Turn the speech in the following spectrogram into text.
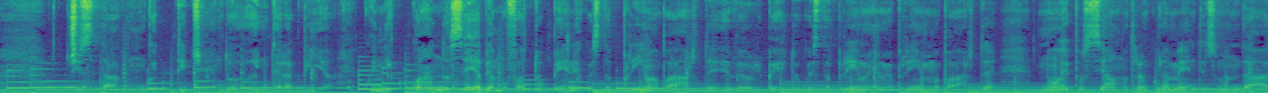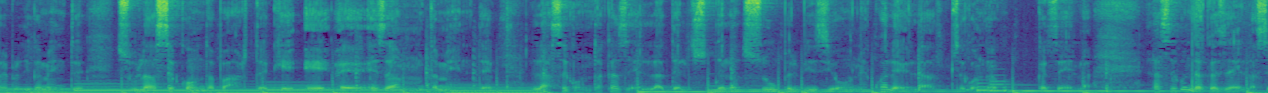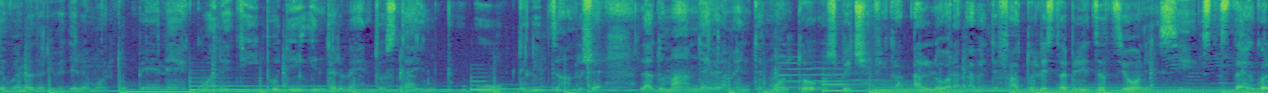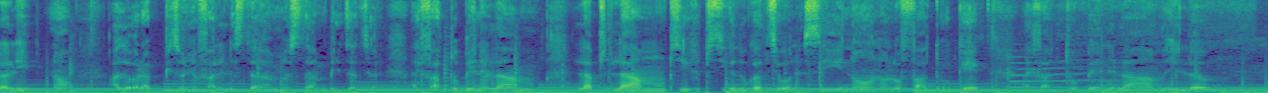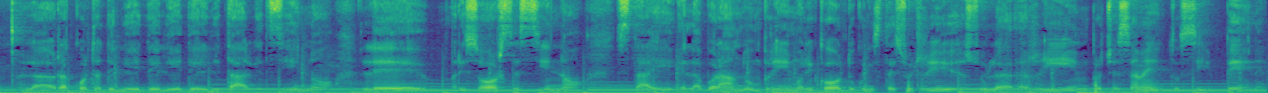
ci sta comunque dicendo in terapia. Quindi quando se abbiamo fatto bene questa prima parte, e ve lo ripeto, questa prima, prima parte, noi possiamo tranquillamente insomma, andare praticamente sulla seconda parte che è, è esattamente la seconda casella del, della supervisione. Qual è la seconda casella? La seconda casella, se voi andate a rivedere molto bene quale tipo di intervento stai utilizzando, cioè la domanda è veramente molto specifica. Allora, avete fatto le stabilizzazioni? Sì, stai ancora lì? No. Allora bisogna fare le stabilizzazioni. Hai fatto bene la, la, la psicoeducazione? Sì, no, non l'ho fatto. Ok, hai fatto bene la, il la raccolta degli, degli, degli target, sì, no, le risorse, sì, no, stai elaborando un primo ricordo, quindi stai sul, sul rimprocessamento, sì, bene,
